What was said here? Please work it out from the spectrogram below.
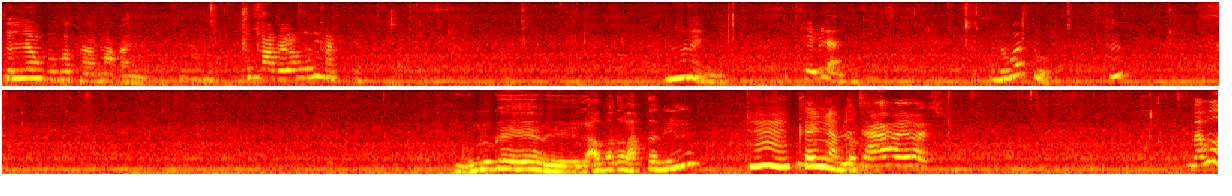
তেল লঙ্কা কথা মাখানো কাঁচা লঙ্কা দিয়ে মাখতে মনে নেই হেভি লাগছে দেবো একটু গুগলুকে লাউ পাতা ভাতটা দিন হুম খেয়ে নিলাম তো হয়ে বাবু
